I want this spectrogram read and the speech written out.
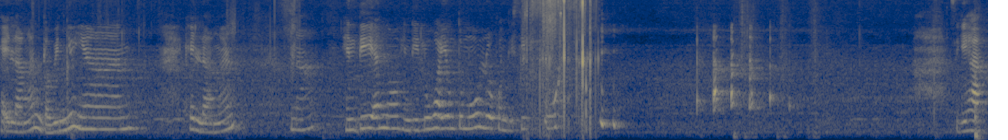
Kailangan gawin nyo yan. Kailangan na hindi ano, hindi luha yung tumulo, kundi sipo. Sige ha,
